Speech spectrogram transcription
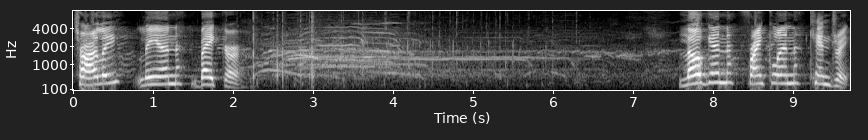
Charlie Lynn Baker. Logan Franklin Kendrick.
